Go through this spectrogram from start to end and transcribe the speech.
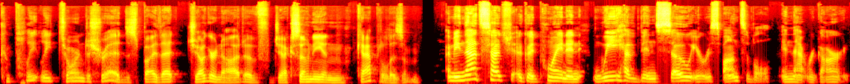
completely torn to shreds by that juggernaut of Jacksonian capitalism. I mean, that's such a good point, And we have been so irresponsible in that regard.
